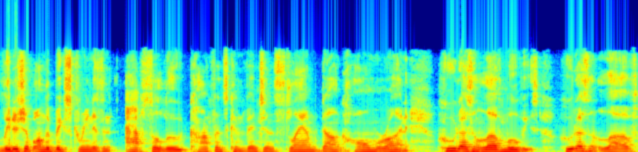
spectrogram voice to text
Leadership on the big screen is an absolute conference convention slam dunk home run. Who doesn't love movies? Who doesn't love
